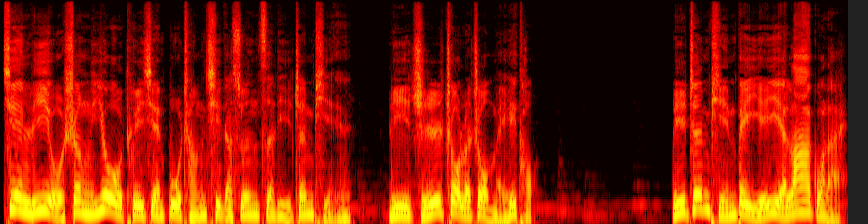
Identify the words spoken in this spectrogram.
见李有胜又推荐不成器的孙子李珍品，李直皱了皱眉头。李珍品被爷爷拉过来，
